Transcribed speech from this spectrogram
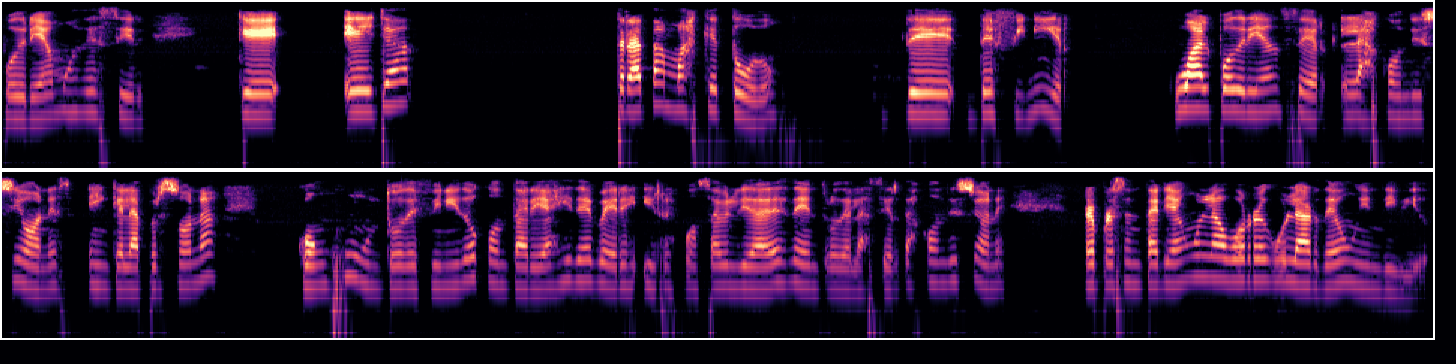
podríamos decir que ella trata más que todo de definir cuál podrían ser las condiciones en que la persona conjunto definido con tareas y deberes y responsabilidades dentro de las ciertas condiciones representarían un labor regular de un individuo.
